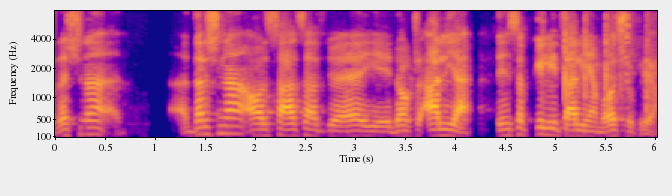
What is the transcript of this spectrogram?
रचना, दर्शना और साथ साथ जो है ये डॉक्टर आलिया। इन सबके लिए तालियाँ, बहुत शुक्रिया।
